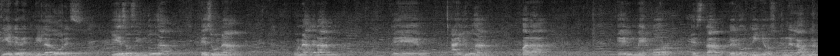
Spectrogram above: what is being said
tiene ventiladores. Y eso sin duda es una, una gran eh, ayuda para el mejor estar de los niños en el aula.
